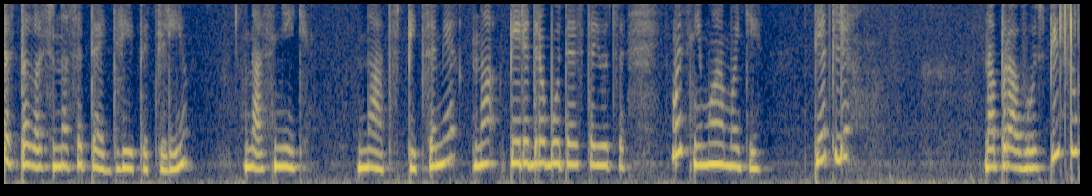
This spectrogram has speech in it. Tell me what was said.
осталось у нас опять 2 петли. У нас нить над спицами на, перед работой остается. Мы снимаем эти петли на правую спицу,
